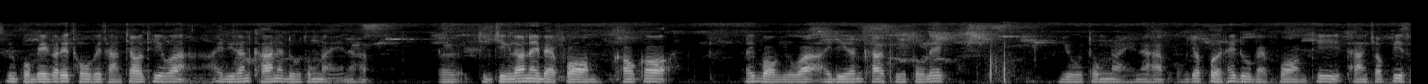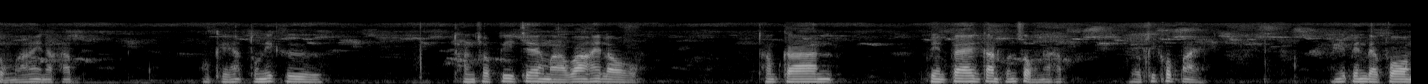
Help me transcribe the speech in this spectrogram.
ซึ่งผมเองก็ได้โทรไปถามเจ้าที่ว่า ID ร้านค้านะดูตรงไหนนะครับเออจริงๆแล้วในแบบฟอร์มเขาก็ได้บอกอยู่ว่า ID ร้านค้าคือตัวเลขอยู่ตรงไหนนะครับ ผมจะเปิดให้ดูแบบฟอร์มที่ทางช้อปปีส่งมาให้นะครับ โอเคครับตรงนี้คือทางช้อปปีแจ้งมาว่าให้เราทำการเปลี่ยนแปลงการขนส่งนะครับ เดี๋ยวคลิกเข้าไป อันนี้เป็นแบบฟอร์ม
